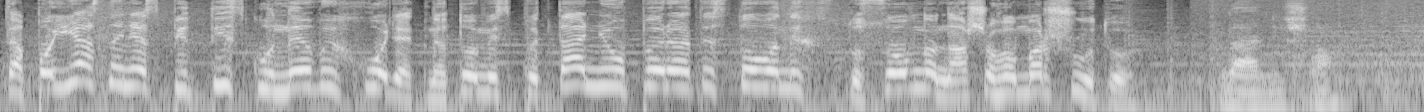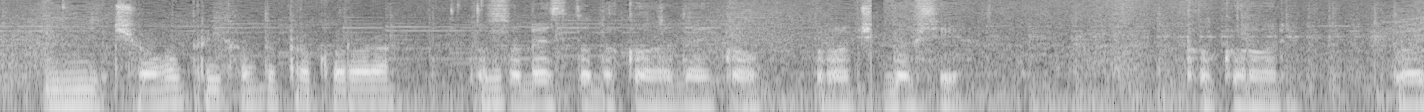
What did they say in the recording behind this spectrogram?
Та пояснення з під тиску не виходять, натомість питання у переатестованих стосовно нашого маршруту. Далі що? Нічого, приїхав до прокурора. Особисто до кого, до якого? Коротше, до всіх прокурорів. Ви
